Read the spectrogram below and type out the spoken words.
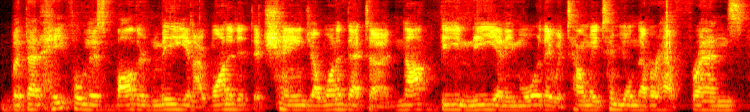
But that hatefulness bothered me, and I wanted it to change. I wanted that to not be me anymore. They would tell me, Tim, you'll never have friends.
